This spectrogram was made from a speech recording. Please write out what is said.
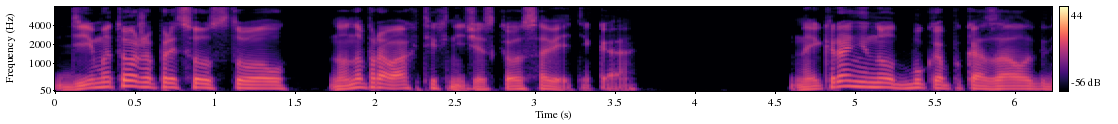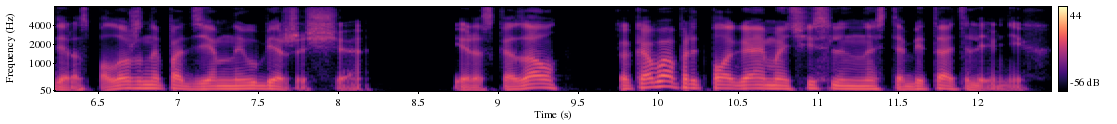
Дима тоже присутствовал, но на правах технического советника. На экране ноутбука показал, где расположены подземные убежища, и рассказал, какова предполагаемая численность обитателей в них.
